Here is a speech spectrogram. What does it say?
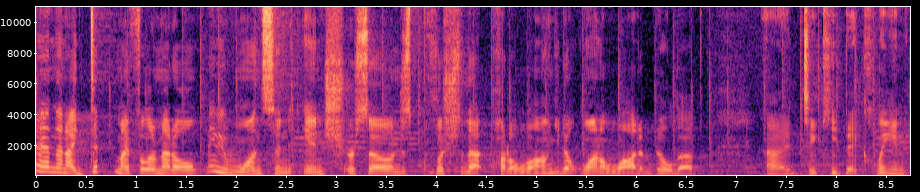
And then I dipped my filler metal maybe once an inch or so and just pushed that puddle along. You don't want a lot of buildup uh, to keep it clean.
